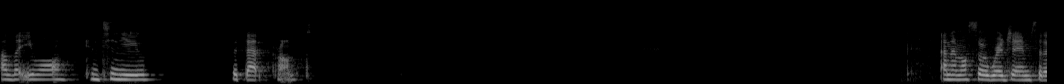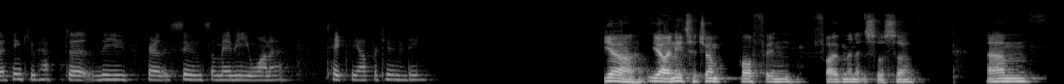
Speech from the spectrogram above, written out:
I'll let you all continue with that prompt. And I'm also aware, James, that I think you have to leave fairly soon, so maybe you want to take the opportunity. Yeah, yeah, I need to jump off in five minutes or so. Um,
